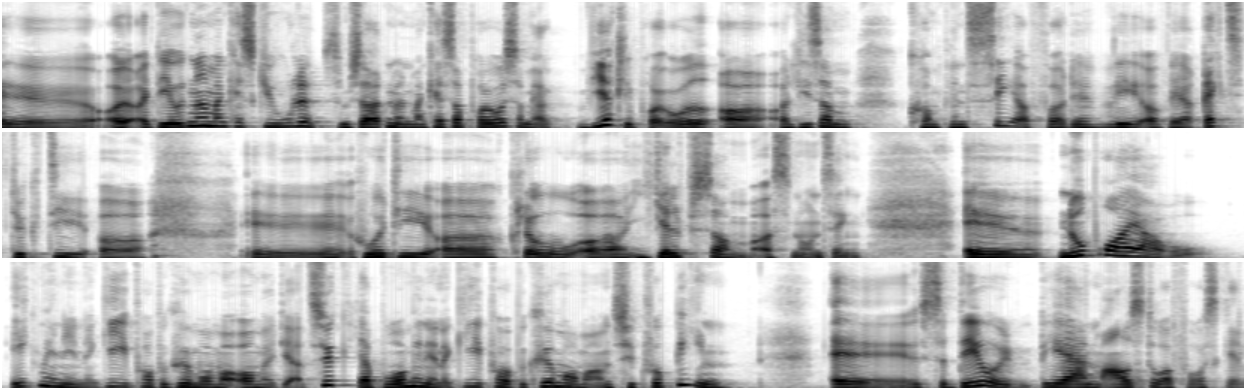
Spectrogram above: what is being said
Øh, og, og det er jo ikke noget, man kan skjule som sådan, men man kan så prøve, som jeg virkelig prøvede, at, at ligesom kompensere for det ved at være rigtig dygtig og øh, hurtig og klog og hjælpsom og sådan nogle ting. Øh, nu bruger jeg jo ikke min energi på at bekymre mig om, at jeg er tyk. Jeg bruger min energi på at bekymre mig om tykfobien. Øh, så det er jo det er en meget stor forskel.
